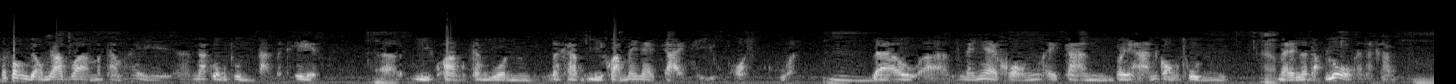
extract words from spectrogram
ก็ต้องยอมรับว่ามันทำให้นักลงทุนต่างประเทศเอ่อมีความกังวลนะครับ มีความไม่แน่ใจอยู่พอสมควรอืมแล้วอ่าในแง่ของไอการบริหารกองทุนครับในระดับโลกอะนะครับอืม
